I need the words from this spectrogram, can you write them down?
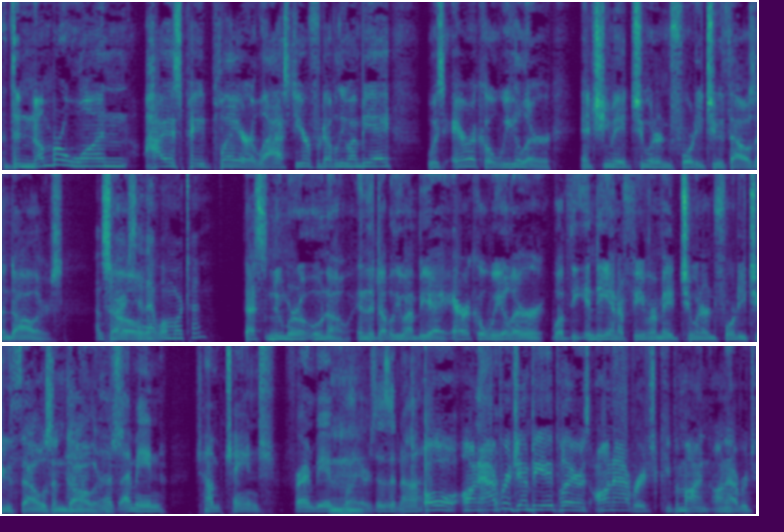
the number one highest paid player last year for WNBA was Erica Wheeler, and she made two hundred forty two thousand dollars. I'm sorry, say that one more time. That's numero uno in the WNBA. Erica Wheeler of the Indiana Fever made two hundred forty two thousand dollars. That's, I mean, chump change for NBA Mhm. players, is it not? Oh, on average, NBA players, on average, keep in mind, on average,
